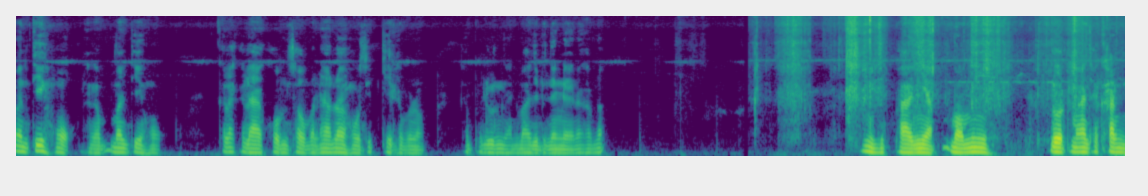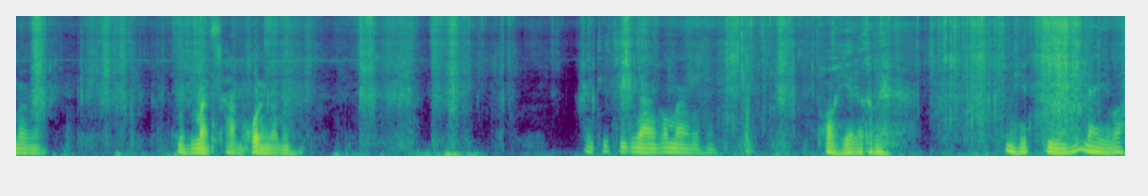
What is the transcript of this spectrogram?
วันที่หกนะครับ วันที่หกกรกฎาคมสองพันห้าร้อยหกสิบเจ็ดครับพี่น้องไปลุ้นกันว่าจะเป็นยังไงนะครับเนาะมีป่าเงียบบ่มีรถมาจะขั้นมามีมาสามคนครับมันที่จิกยางเข้ามาครับพอเห็นแล้วครับเนี่ย มันเห็ดกินได้ปะ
